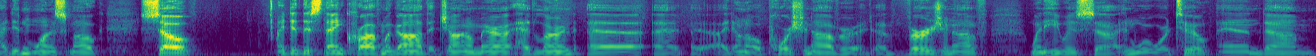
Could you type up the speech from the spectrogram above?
I didn't want to smoke. So I did this thing, Krav Maga, that John O'Mara had learned, uh, uh, I don't know, a portion of or a, a version of when he was uh, in World War II. And um,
